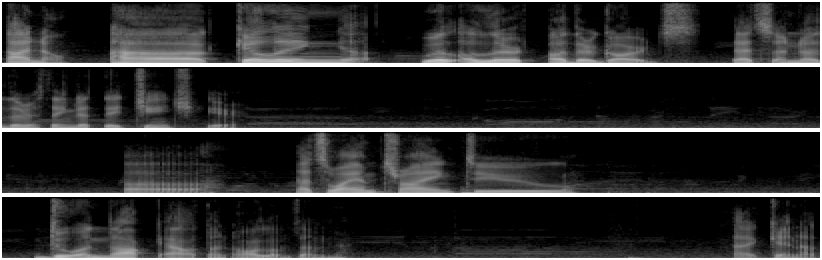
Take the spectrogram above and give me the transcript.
Ah, no. Uh, killing will alert other guards. That's another thing that they change here. Uh, that's why I'm trying to do a knockout on all of them. I cannot.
